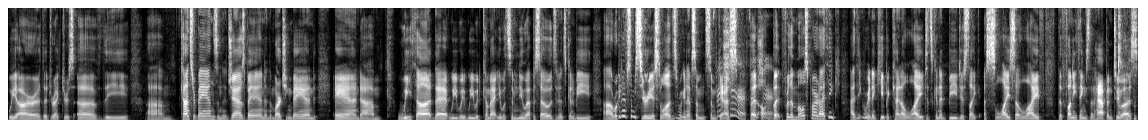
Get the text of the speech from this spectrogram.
We are the directors of the um, concert bands and the jazz band and the marching band, and um, we thought that we would we would come at you with some new episodes, and it's going to be uh, we're going to have some serious ones. We're going to have some some For guests, sure, but sure. but for the most part, I think I think we're going to keep it kind of light. It's going to be just like a slice of life, the funny things that happen to us,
